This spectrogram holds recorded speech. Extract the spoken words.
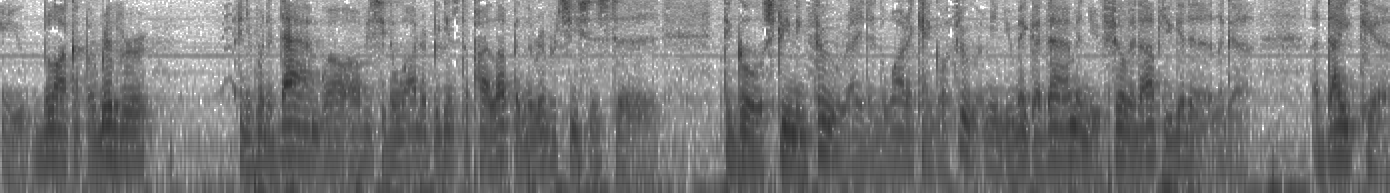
you block up a river and you put a dam, well, obviously the water begins to pile up and the river ceases to to go streaming through, right? And the water can't go through. I mean, you make a dam and you fill it up, you get a like a a dike, uh,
